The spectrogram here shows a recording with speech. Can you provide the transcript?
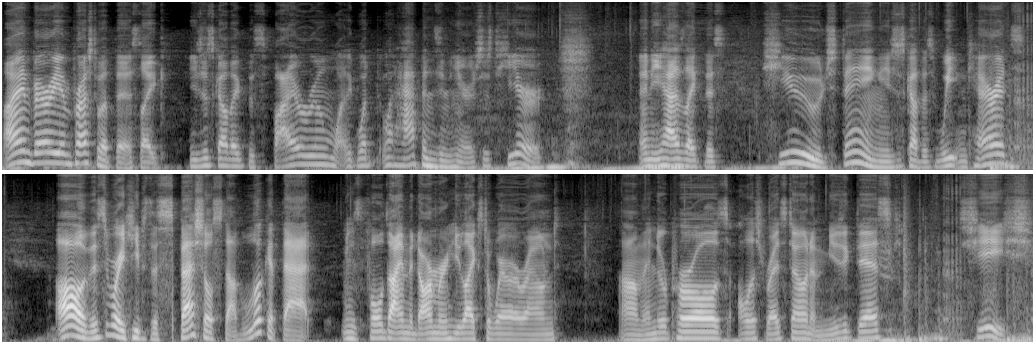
I am very impressed with this. Like, he's just got like this fire room. What, like, what, what happens in here? It's just here. And he has like this huge thing. He's just got this wheat and carrots. Oh, this is where he keeps the special stuff. Look at that. His full diamond armor he likes to wear around. Um, ender pearls, all this redstone, a music disc. Sheesh.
